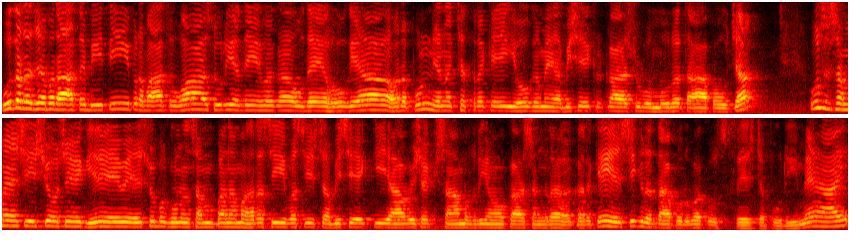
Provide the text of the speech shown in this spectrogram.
उधर जब रात बीती, प्रभात हुआ सूर्य देव का उदय हो गया और पुण्य नक्षत्र के योग में अभिषेक का शुभ मुहूर्त आ पहुँचा। उस समय शिष्यों से घिरे हुए शुभ गुण संपन्न महर्षि वशिष्ठ अभिषेक की आवश्यक सामग्रियों का संग्रह करके शीघ्रता पूर्वक उस श्रेष्ठ पुरी में आए।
